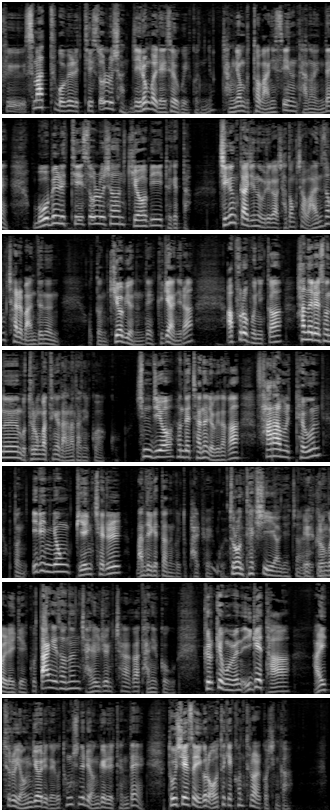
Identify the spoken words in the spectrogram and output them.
그 smart mobility solution 이제 이런 걸 내세우고 있거든요. 작년부터 많이 쓰이는 단어인데 mobility solution 기업이 되겠다. 지금까지는 우리가 자동차 완성차를 만드는 어떤 기업이었는데 그게 아니라 앞으로 보니까 하늘에서는 뭐 드론 같은 게 날아다닐 것 같고 심지어 현대차는 여기다가 사람을 태운 어떤 1인용 비행체를 만들겠다는 걸 또 발표했고요. 드론 택시 이야기 했잖아요. 예, 그런 걸 얘기했고 땅에서는 자율주행차가 다닐 거고 그렇게 보면 이게 다 IT로 연결이 되고 통신으로 연결이 될 텐데 도시에서 이걸 어떻게 컨트롤할 것인가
